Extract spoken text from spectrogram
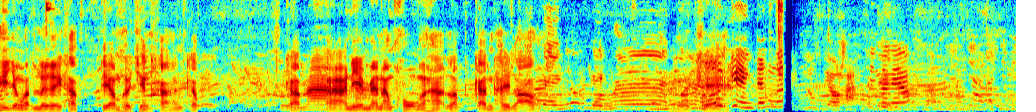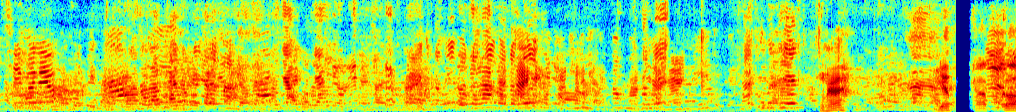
ที่จังหวัดเลยครับ ที่อำเภอเชียงคานครับ ครับอ่าอันนี้แม่น้ำโขงนะฮะรับกั้นไทยลาว เก่งลูกเก่งมากโอเคฮะเย็บครับก็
